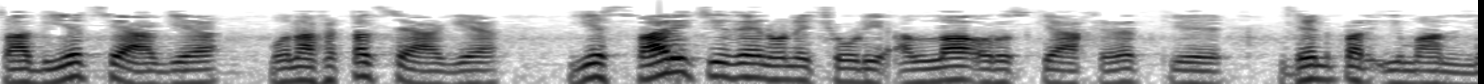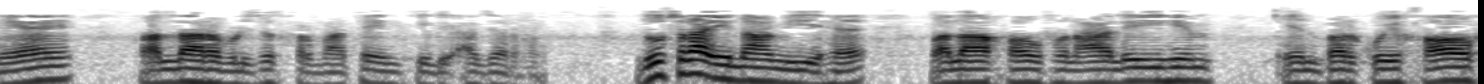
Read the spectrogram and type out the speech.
سابیت سے آ گیا، منافقت سے آ گیا۔ یہ ساری چیزیں انہوں نے چھوڑی، اللہ اور اس کے آخرت کے دن پر ایمان لے آئے۔ تو اللہ رب العزت فرماتے ہیں ان کے لیے اجر ہے۔ دوسرا انعام یہ ہے، ولا خوف علیہم ان پر کوئی خوف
